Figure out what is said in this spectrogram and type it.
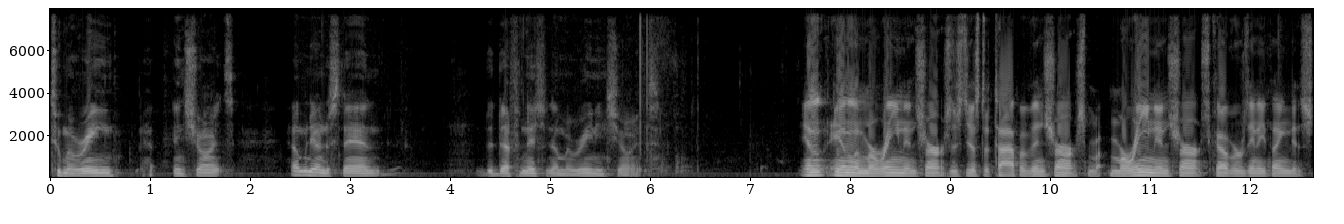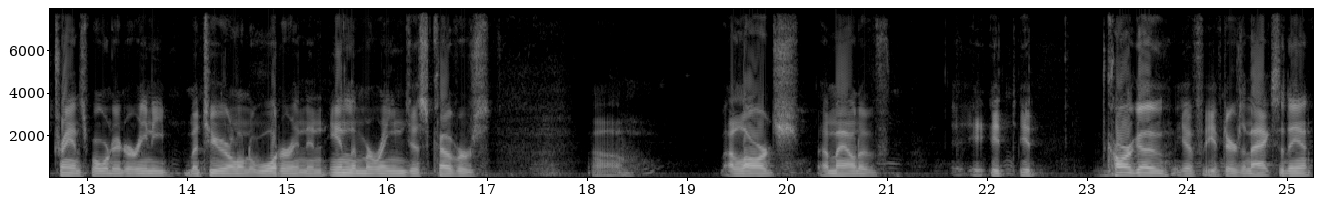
to marine insurance. Help me to understand the definition of marine insurance. In- Inland marine insurance is just a type of insurance. Marine insurance covers anything that's transported or any material on the water, and then inland marine just covers um, a large amount of, it- it, it, cargo if, if there's an accident.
